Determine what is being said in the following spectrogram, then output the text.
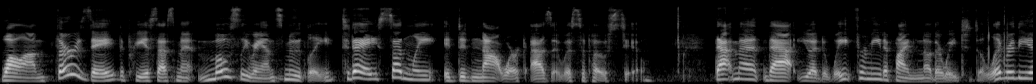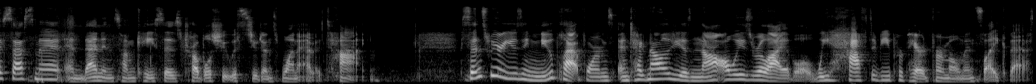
While on Thursday, the pre assessment mostly ran smoothly, today, suddenly, it did not work as it was supposed to. That meant that you had to wait for me to find another way to deliver the assessment, and then in some cases, troubleshoot with students one at a time. Since we are using new platforms and technology is not always reliable, we have to be prepared for moments like this.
